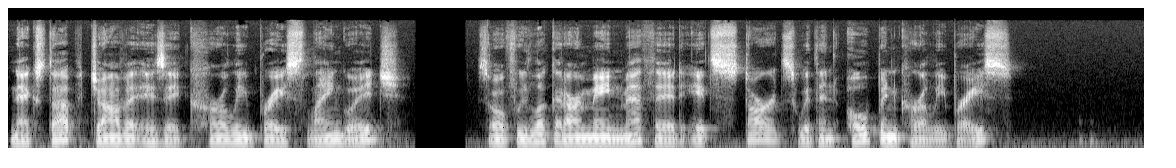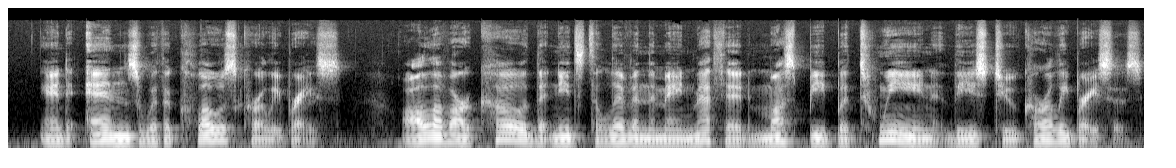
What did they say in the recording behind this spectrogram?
Next up, Java is a curly brace language. So if we look at our main method, it starts with an open curly brace and ends with a closed curly brace. All of our code that needs to live in the main method must be between these two curly braces.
